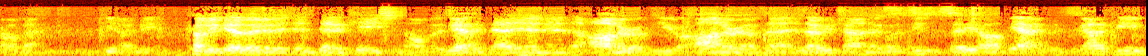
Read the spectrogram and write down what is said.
How about that? You know what I mean? Come together in dedication almost. Yeah. Like that in, in the honor of you or honor of that. Is that what you're trying to say, y'all? Yeah, it's got to be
